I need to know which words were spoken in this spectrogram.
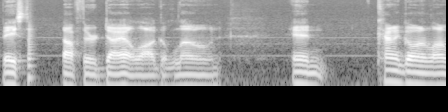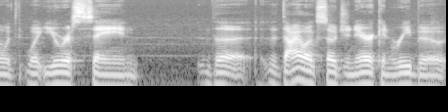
based off their dialogue alone, and kind of going along with what you were saying, the the dialogue's so generic in reboot.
